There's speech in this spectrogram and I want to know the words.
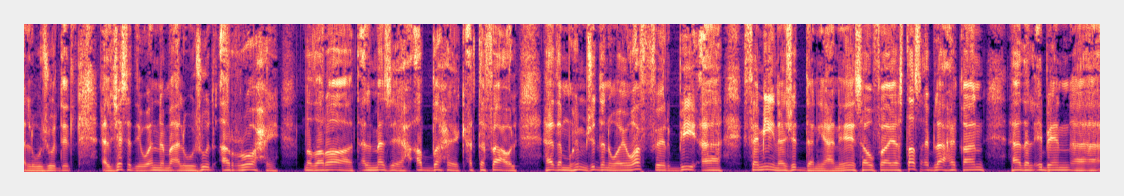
الوجود الجسدي وإنما الوجود الروحي. نظرات المزح الضحك التفاعل. هذا مهم جدا ويوفر بيئة ثمينة جدا. يعني سوف يستصعب لاحقا هذا الابن آه،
